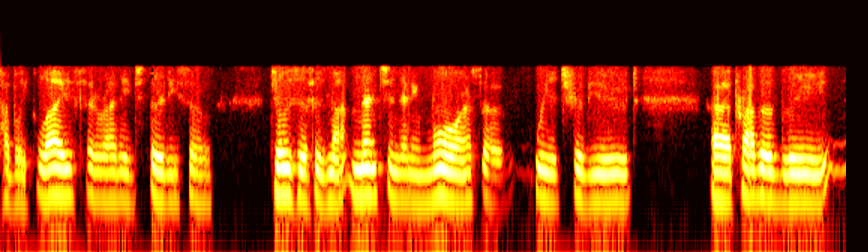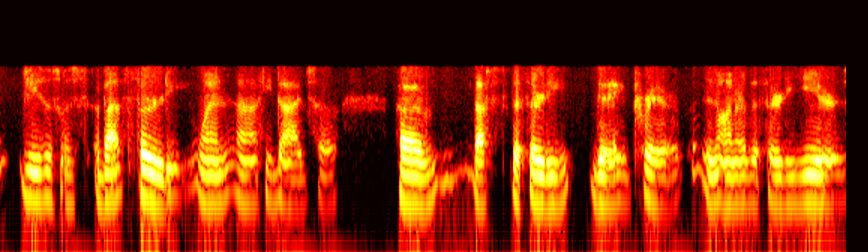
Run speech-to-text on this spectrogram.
public life at around age thirty. So Joseph is not mentioned anymore. So we attribute uh, probably Jesus was about 30 when uh, he died. So uh, that's the 30 day prayer in honor of the 30 years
